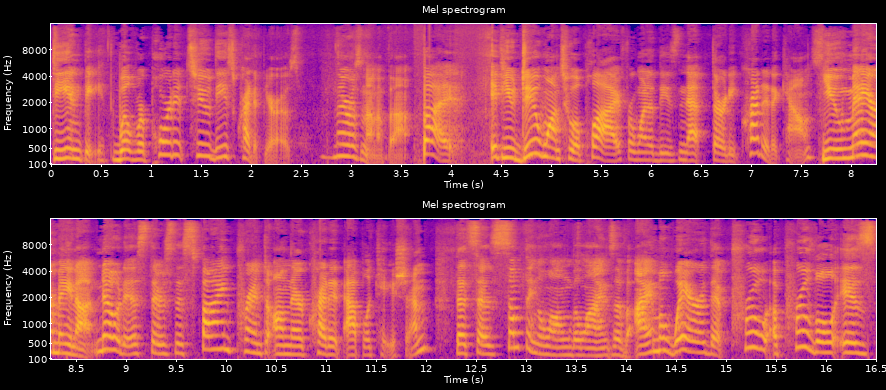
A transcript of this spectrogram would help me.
D&B. We'll report it to these credit bureaus. There was none of that. But if you do want to apply for one of these net 30 credit accounts, you may or may not notice there's this fine print on their credit application that says something along the lines of, I'm aware that approval is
